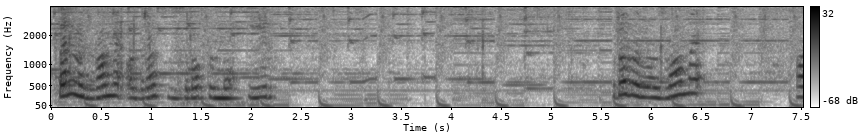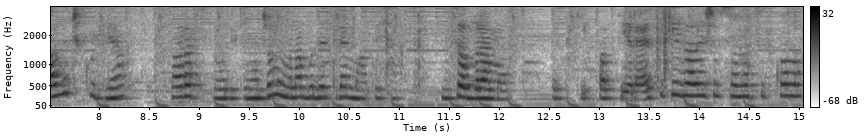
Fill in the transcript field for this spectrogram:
Тепер ми з вами одразу зробимо і робимо з вами паличку для парасольки, на чому вона буде триматися. Для ось такий папірець, який залишився у нас від кола,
